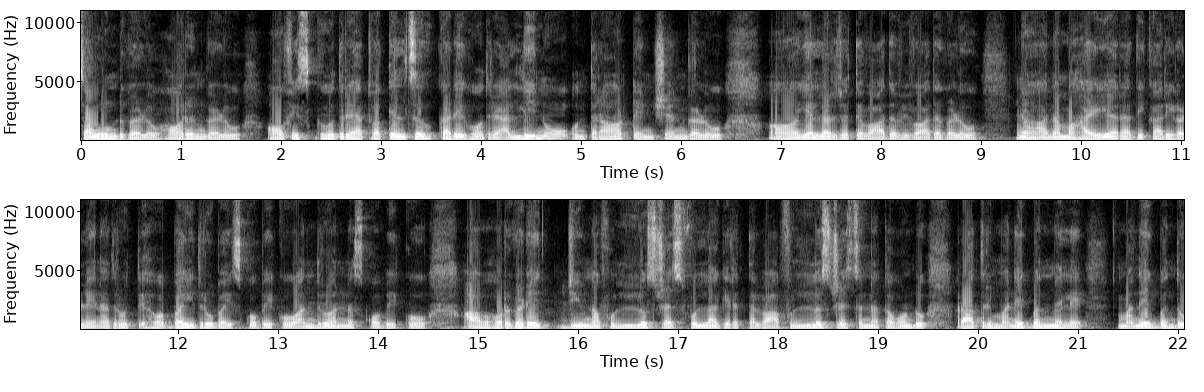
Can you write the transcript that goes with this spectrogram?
ಸೌಂಡ್ಗಳು ಹಾರನ್ಗಳು ಆಫೀಸ್ಗೆ ಹೋದರೆ ಅಥವಾ ಕೆಲಸದ ಕಡೆಗೆ ಹೋದರೆ ಅಲ್ಲಿನೂ ಒಂಥರ ಟೆನ್ಷನ್ಗಳು ಎಲ್ಲರ ಜೊತೆ ವಾದ ವಿವಾದಗಳು ನಮ್ಮ ಹೈಯರ್ ಅಧಿಕಾರಿಗಳೇನಾದರೂ ಬೈದರೂ ಬೈಸ್ಕೋಬೇಕು, ಅಂದರೂ ಅನ್ನಿಸ್ಕೋಬೇಕು. ಆ ಹೊರಗಡೆ ಜೀವನ ಫುಲ್ಲು ಸ್ಟ್ರೆಸ್ಫುಲ್ಲಾಗಿರುತ್ತಲ್ವ ಆ ಫುಲ್ಲು ಸ್ಟ್ರೆಸ್ಸನ್ನು ತಗೊಂಡು ರಾತ್ರಿ ಮನೆಗೆ ಬಂದಮೇಲೆ ಮನೆಗೆ ಬಂದು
